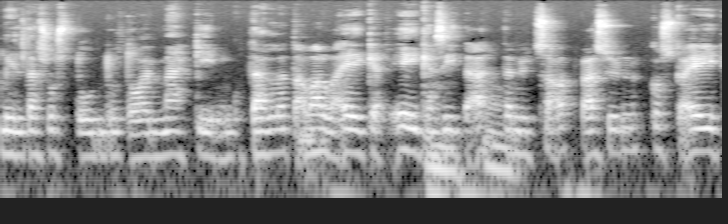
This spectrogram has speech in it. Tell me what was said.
miltä susta tuntui toi mäki niin kuin tällä tavalla, eikä, eikä sitä, että nyt sä oot väsynyt, koska ei,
